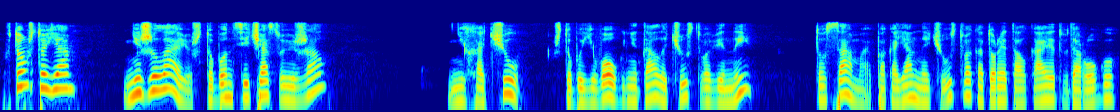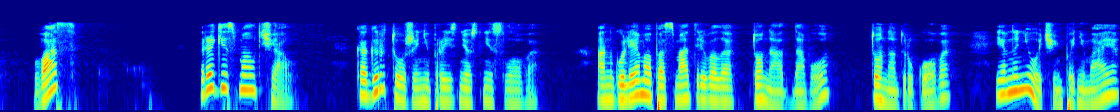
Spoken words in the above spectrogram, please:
В том, что я не желаю, чтобы он сейчас уезжал? Не хочу, чтобы его угнетало чувство вины? То самое покаянное чувство, которое толкает в дорогу вас?» Регис молчал. Кагыр тоже не произнес ни слова. Ангулема посматривала то на одного, то на другого, явно не очень понимая,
